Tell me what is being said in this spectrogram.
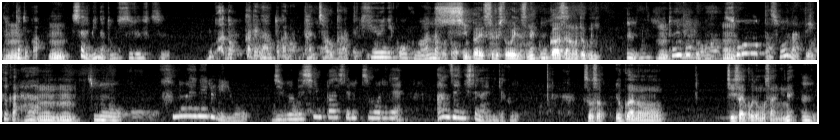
なったとか、うん。したらみんなどうする？普通。うわどっかでなんとかなったんちゃうかって急にこう不安なこと。心配する人多いですね。お母さんは特にうん。うん。ということは、うん。そう思ったらそうなっていくから、うんうん。その負のエネルギーを自分で心配してるつもりで安全にしてないね逆に。そうそう。よくあの小さい子供さんにねうん。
